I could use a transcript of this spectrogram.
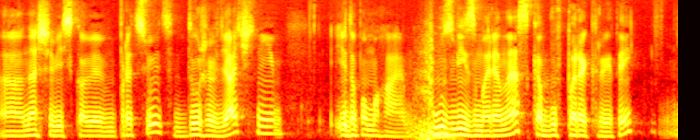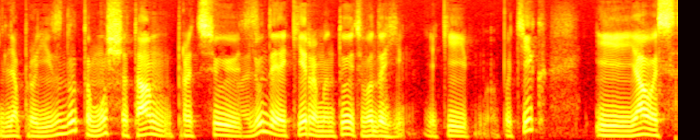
Е, наші військові працюють, дуже вдячні їм. І допомагаємо. Узвіз Мар'янеска був перекритий для проїзду, тому що там працюють люди, які ремонтують водогін, який потік. І я ось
